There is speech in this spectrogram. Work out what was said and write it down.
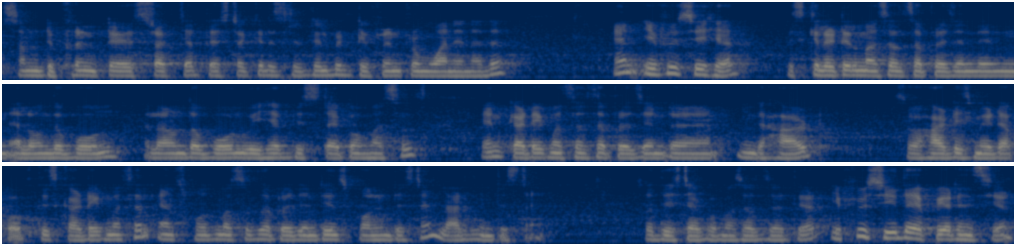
some different uh, structure. The structure is a little bit different from one another. And if you see here the skeletal muscles are present in along the bone. Around the bone we have this type of muscles. And cardiac muscles are present uh, in the heart. So heart is made up of this cardiac muscle and smooth muscles are present in small intestine large intestine. So this type of muscles are there. If you see the appearance here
